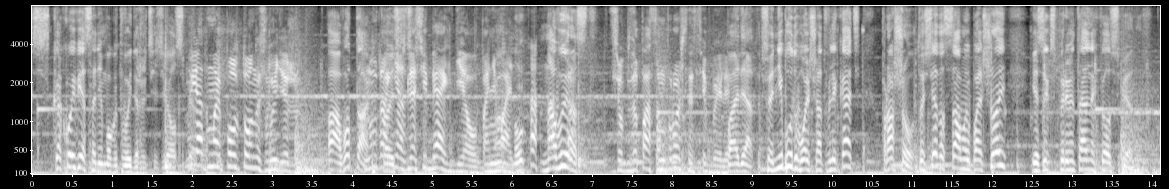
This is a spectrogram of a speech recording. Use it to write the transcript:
С какой вес они могут выдержать, эти Ну, велосипеды? я думаю, полтонны выдержит. А, вот так. ну, так есть- я для себя их делал, понимаете? Ну, на вырост. Чтобы запасом прочности были. Понятно. Все, не буду больше отвлекать. Прошу. То есть это самый большой из экспериментальных велосипедов.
